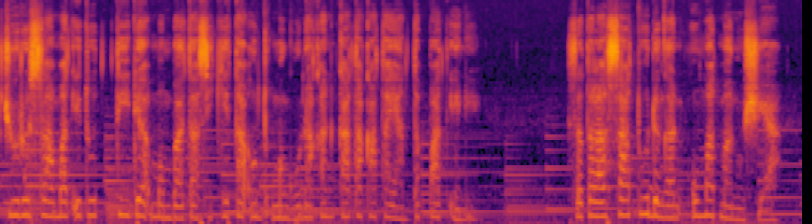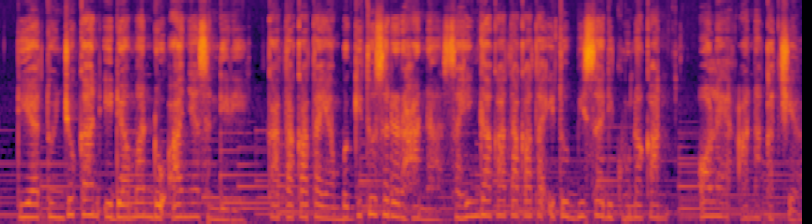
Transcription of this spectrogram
juru selamat itu tidak membatasi kita untuk menggunakan kata-kata yang tepat ini setelah satu dengan umat manusia, dia tunjukkan idaman doanya sendiri, kata-kata yang begitu sederhana sehingga kata-kata itu bisa digunakan oleh anak kecil.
